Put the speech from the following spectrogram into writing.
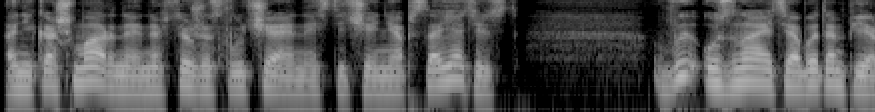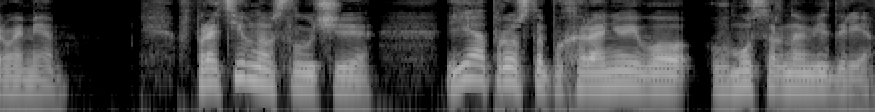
а не кошмарное, но все же случайное стечение обстоятельств, вы узнаете об этом первыми. В противном случае я просто похороню его в мусорном ведре».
